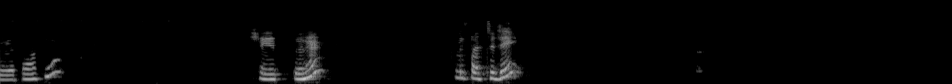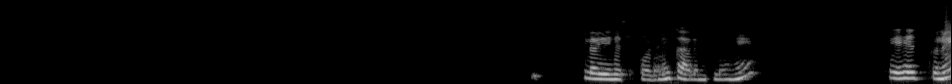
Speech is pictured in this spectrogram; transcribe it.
వేపాకు చేసుకుని ఇప్పుడు పచ్చడి. ఇలా వేసేసుకోవడం తాలింపులోని వేసేసుకుని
